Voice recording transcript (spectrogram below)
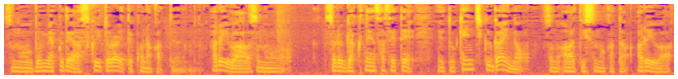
その文脈では救い取られてこなかったようなものあるいはそのそれを逆転させて、えっと建築外のそのアーティストの方あるいは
